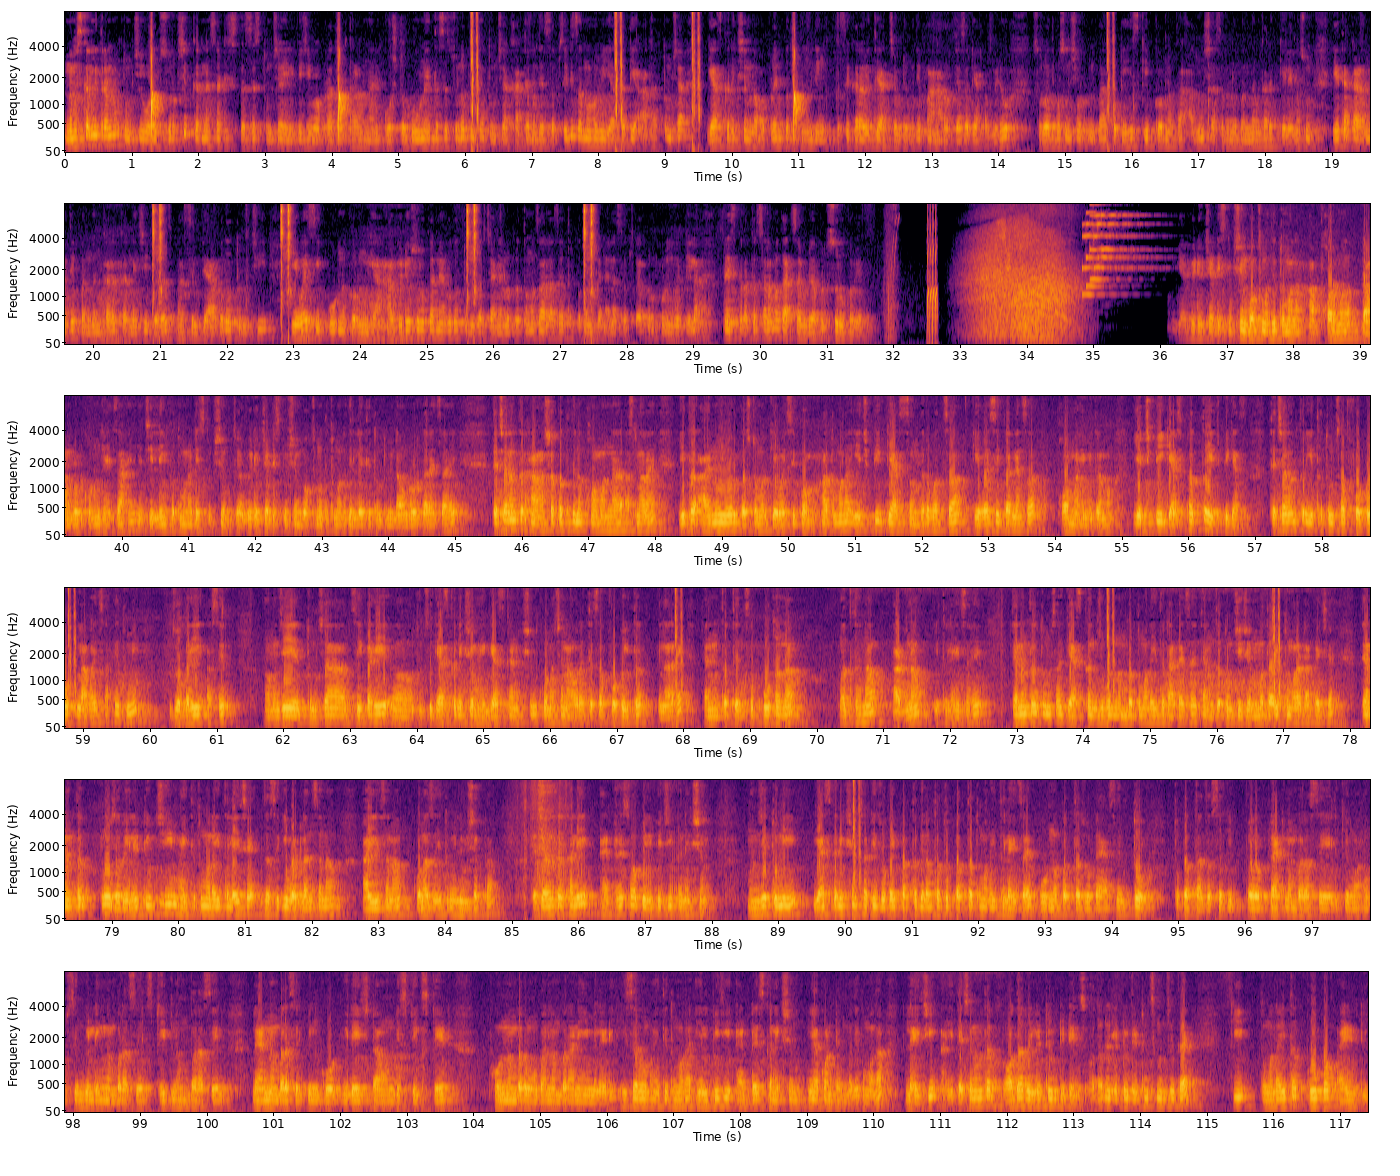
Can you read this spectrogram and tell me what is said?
नमस्कार मित्रांनो तुमची ओळख सुरक्षित करण्यासाठी तसेच तुमच्या एल पी जी वापरात अडथळा होणारी गोष्ट होऊ नये तसेच सुलभरित्या तुमच्या खात्यामध्ये सबसिडी जमा व्हावी यासाठी आधार तुमच्या गॅस कनेक्शनला ऑफलाईन पद्धतीने लिंक कसे करावे ते आजच्या व्हिडिओमध्ये पाहणार आहोत. त्यासाठी हा व्हिडिओ सुरुवातीपासून शेवटपर्यंत पहा. कुठेही स्किप करू नका. अजून शासनाने बंधनकारक केले नसून येत्या काळामध्ये बंधनकारक करण्याची गरज भासेल त्या अगोदर तुमची के वाय सी पूर्ण करून घ्या. हा व्हिडिओ सुरू करण्या अगोदर तुम्ही जर चॅनलवर प्रथमच आला असेल तर प्रथम चॅनलला सबस्क्राईब करून पुढील घटीला प्रेस करा. तर चला मग आजचा व्हिडिओ आपण सुरू करूया. या व्हिडिओच्या डिस्क्रिप्शन बॉक्समध्ये तुम्हाला हा फॉर्म डाउनलोड करून घ्यायचा आहे. याची लिंक तुम्हाला डिस्क्रिप्शनच्या व्हिडिओच्या डिस्क्रिप्शन बॉक्समध्ये तुम्हाला दिली आहे तिथून तुम्ही डाउनलोड करायचं आहे. त्याच्यानंतर हा अशा पद्धतीनं फॉर्म आणणार असणार आहे. इथं I know your customer K Y C form हा तुम्हाला एच पी गॅस संदर्भाचा के वाय सी करण्याचा फॉर्म आहे मित्रांनो. एच पी गॅस फक्त एच पी गॅस त्याच्यानंतर इथं तुमचा फोटो लावायचा आहे तुम्ही जो काही असेल. म्हणजे तुमच्या जे काही तुमचं गॅस कनेक्शन आहे गॅस कनेक्शन कोणाच्या नावावर आहे त्याचा फोटो इथं येणार आहे. त्यानंतर त्यांचं पूर्ण नाव मधलं नाव आडनाव इथं लिहायचं आहे. त्यानंतर तुमचा गॅस कन्झ्युमर नंबर तुम्हाला इथं टाकायचा आहे. त्यानंतर तुमची जन्मतारीख तुम्हाला टाकायची आहे. त्यानंतर क्लोज रिलेटिव्हची माहिती तुम्हाला इथं लिहायची आहे. जसं की वडिलांचं नाव आईचं नाव कोणाचंही तुम्ही लिहू शकता. त्याच्यानंतर खाली address of L P G connection म्हणजे तुम्ही गॅस कनेक्शनसाठी जो काही पत्ता दिला होता तो पत्ता तुम्हाला इथे लिहायचा आहे. पूर्ण पत्ता जो काय असेल तो तो पत्ता. जसं की फ्लॅट नंबर असेल किंवा हाऊसिंग बिल्डिंग नंबर असेल स्ट्रीट नंबर असेल लँड नंबर असेल pincode village town district state phone number mobile number आणि ईमेल आय डी ही सर्व माहिती तुम्हाला L P G address connection या कॉन्टॅक्टमध्ये तुम्हाला लिहायची आहे. त्याच्यानंतर other relative details other relative details म्हणजे काय? की तुम्हाला इथं प्रूफ ऑफ आयडेंटिटी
